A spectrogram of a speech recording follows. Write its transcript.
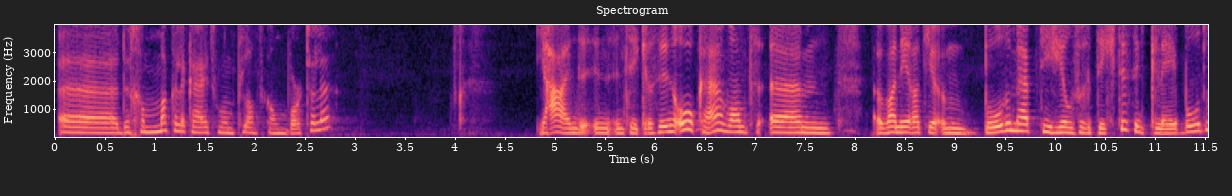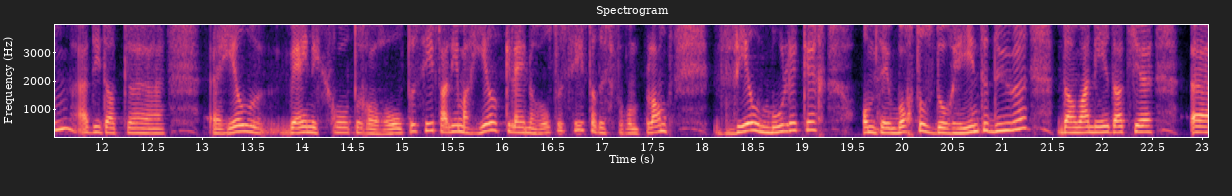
uh, de gemakkelijkheid hoe een plant kan wortelen? Ja, in, de, in, in zekere zin ook. Hè? Want um, wanneer dat je een bodem hebt die heel verdicht is, een kleibodem, hè, die dat uh, heel weinig grotere holtes heeft, alleen maar heel kleine holtes heeft, dat is voor een plant veel moeilijker om zijn wortels doorheen te duwen dan wanneer dat je uh,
